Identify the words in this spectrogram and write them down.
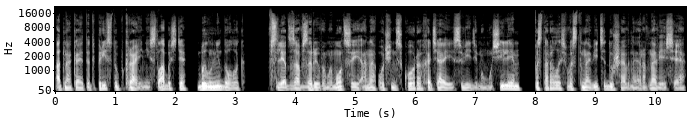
Однако этот приступ крайней слабости был недолг, Вслед за взрывом эмоций она очень скоро, хотя и с видимым усилием, постаралась восстановить душевное равновесие.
